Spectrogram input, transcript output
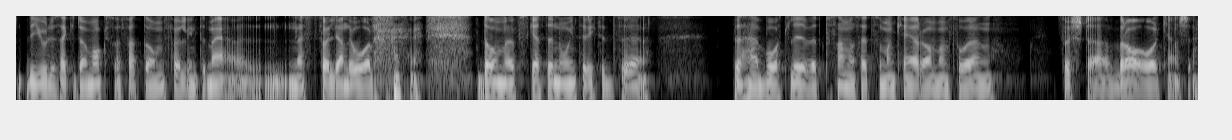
det gjorde säkert de också för att de följde inte med eh, nästföljande år. de uppskattade nog inte riktigt eh, det här båtlivet på samma sätt som man kan göra om man får en första bra år kanske.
